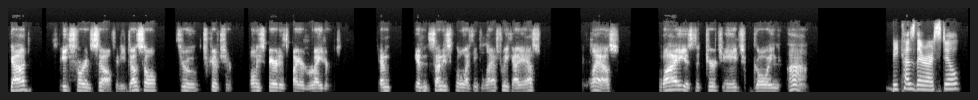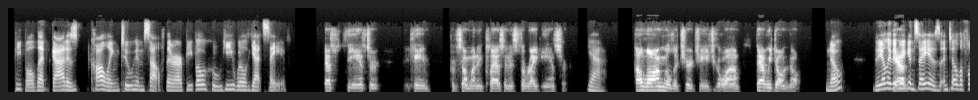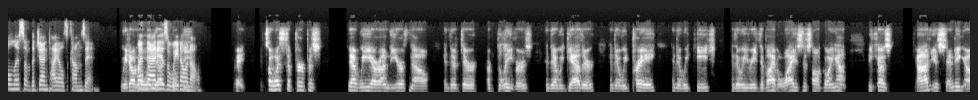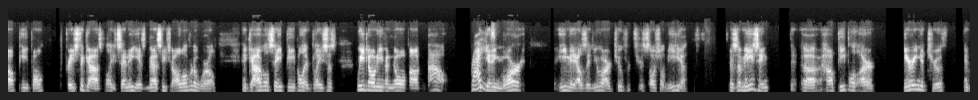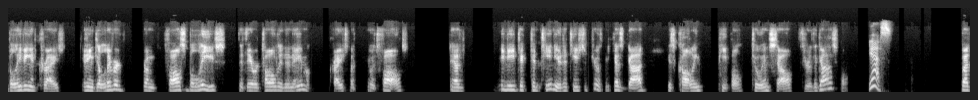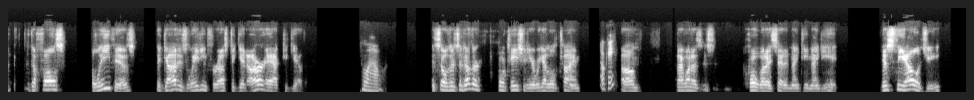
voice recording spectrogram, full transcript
God speaks for himself, and he does so through scripture, Holy Spirit inspired writers. And in Sunday school, I think last week, I asked the class, why is the church age going on? Because there are still people that God is calling to himself. There are people who he will yet save. That's the answer that came from someone in class, and it's the right answer. Yeah. How long will the church age go on? That we don't know. No, the only thing we can say is until the fullness of the Gentiles comes in. We don't when know when that is. We don't be. know. Right. So, what's the purpose that we are on the earth now, and that there are believers, and that we gather, and that we pray, and that we teach, and that we read the Bible? Why is this all going on? Because God is sending out people to preach the gospel. He's sending His message all over the world, and God will save people in places we don't even know about now. Right. I'm getting more emails than you are too through social media. It's amazing uh, how people are hearing the truth and believing in Christ, getting delivered from false beliefs that they were told in the name of Christ, but it was false. And we need to continue to teach the truth because God is calling people to himself through the gospel. Yes. But the false belief is that God is waiting for us to get our act together. Wow. And so there's another quotation here. We got a little time. Okay. Um, and I want to quote what I said in 1998. This theology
